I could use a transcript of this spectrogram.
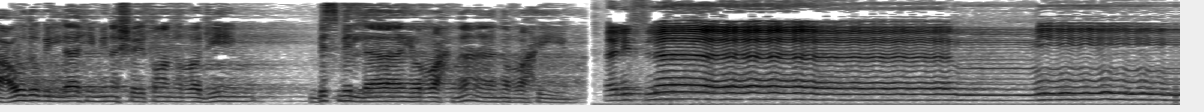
أعوذ بالله من الشيطان الرجيم. بسم الله الرحمن الرحيم. ألف لام ميم.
